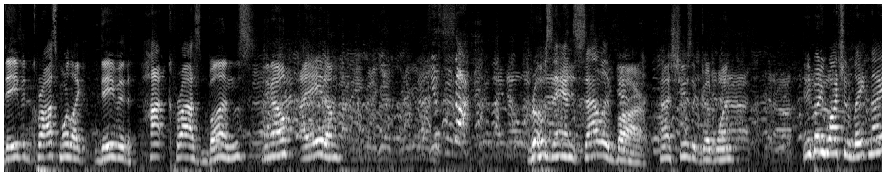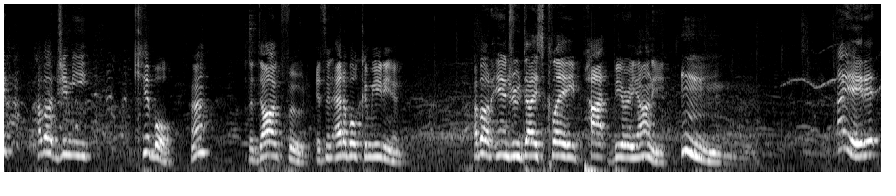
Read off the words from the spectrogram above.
David Cross, more like David Hot Cross Buns. You know, I ate them. You suck! Roseanne Salad Bar. Huh, she's a good one. Anybody watching late night? How about Jimmy Kibble? Huh? The dog food. It's an edible comedian. How about Andrew Dice Clay Pot Biryani? Mmm. I ate it.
